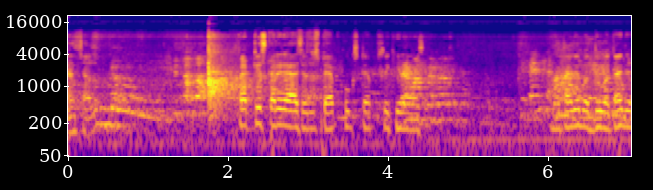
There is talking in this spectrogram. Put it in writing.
ડાન્સ ચાલુ પ્રેક્ટિસ કરી રહ્યા છે તો સ્ટેપ હુક સ્ટેપ શીખી રહ્યા છે બતાવી દે બધું બતાવી દે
